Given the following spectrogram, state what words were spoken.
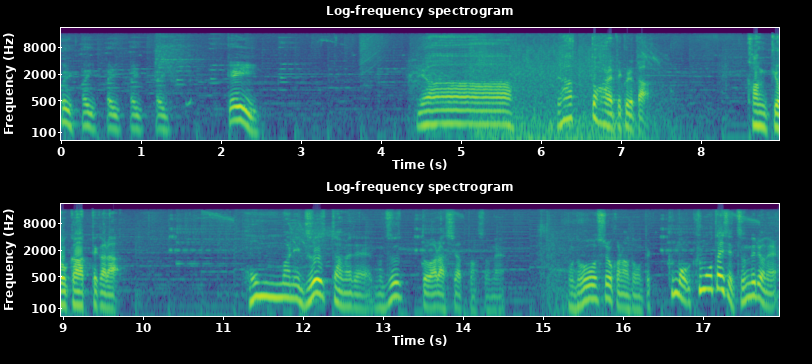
はいはいはいはいはい。オッケー。いや、やっと晴れてくれた。環境変わってから。ほんまにずっと雨で、もうずっと嵐やったんですよね。もうどうしようかなと思って、雲、雲体制積んでるよね。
